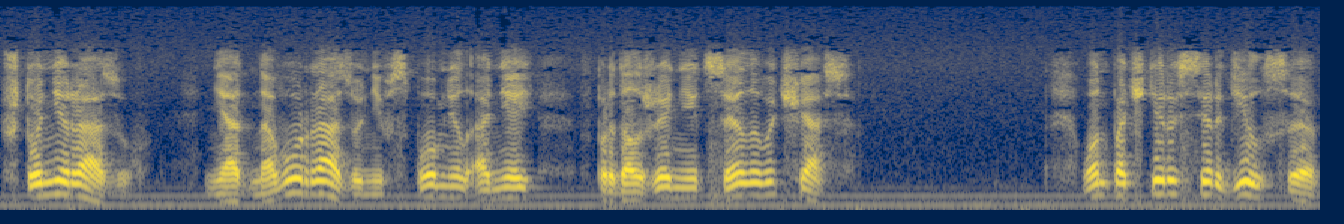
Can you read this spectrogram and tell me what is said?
что ни разу, ни одного разу не вспомнил о ней в продолжении целого часа. Он почти рассердился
